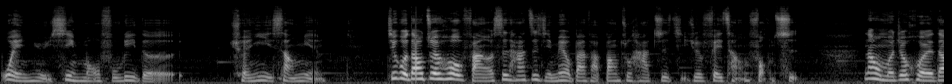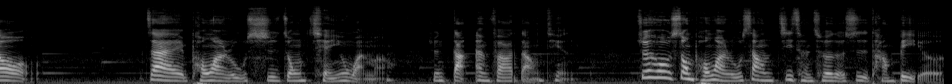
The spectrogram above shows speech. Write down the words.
为女性谋福利的权益上面。结果到最后，反而是他自己没有办法帮助他自己，就非常讽刺。那我们就回到在彭婉如失踪前一晚嘛，就当案发当天，最后送彭婉如上计程车的是唐碧娥。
